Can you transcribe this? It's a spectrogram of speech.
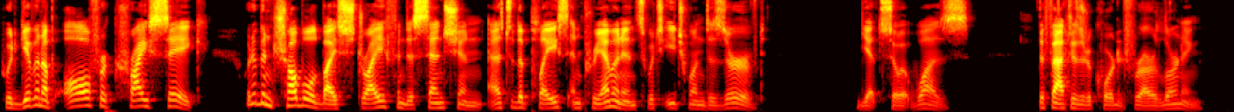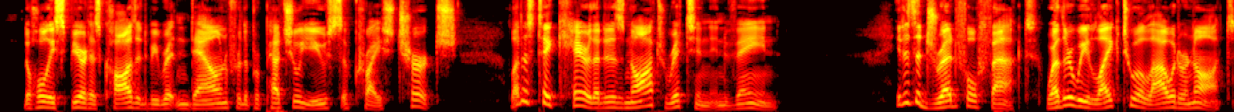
who had given up all for Christ's sake would have been troubled by strife and dissension as to the place and preeminence which each one deserved? Yet so it was. The fact is recorded for our learning. The Holy Spirit has caused it to be written down for the perpetual use of Christ's church. Let us take care that it is not written in vain. It is a dreadful fact, whether we like to allow it or not,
